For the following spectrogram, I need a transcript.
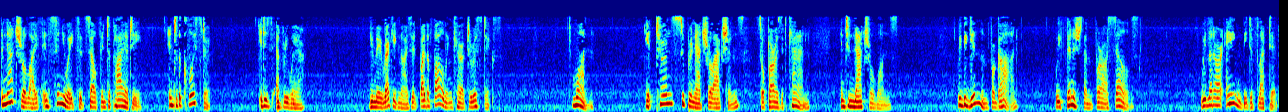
The natural life insinuates itself into piety, into the cloister. It is everywhere. You may recognize it by the following characteristics. 1. It turns supernatural actions so far as it can, into natural ones. We begin them for God. We finish them for ourselves. We let our aim be deflected,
